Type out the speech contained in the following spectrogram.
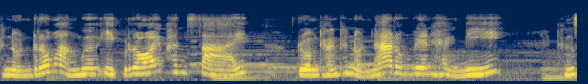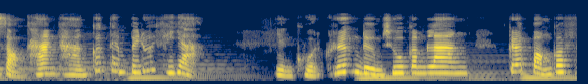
ถนนระหว่างเมืองอีกร้อยพันสาย รวมทั้งถนนหน้าโรงเรียนแห่งนี้ ทั้งสองข้างทางก็เต็มไปด้วยขยะ อย่างขวดเครื่องดื่มชูกำลัง กระป๋องกาแฟ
